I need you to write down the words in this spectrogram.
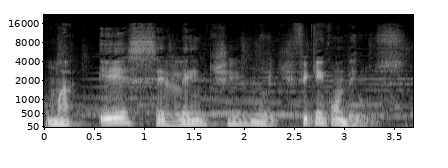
uma excelente noite. Fiquem com Deus.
